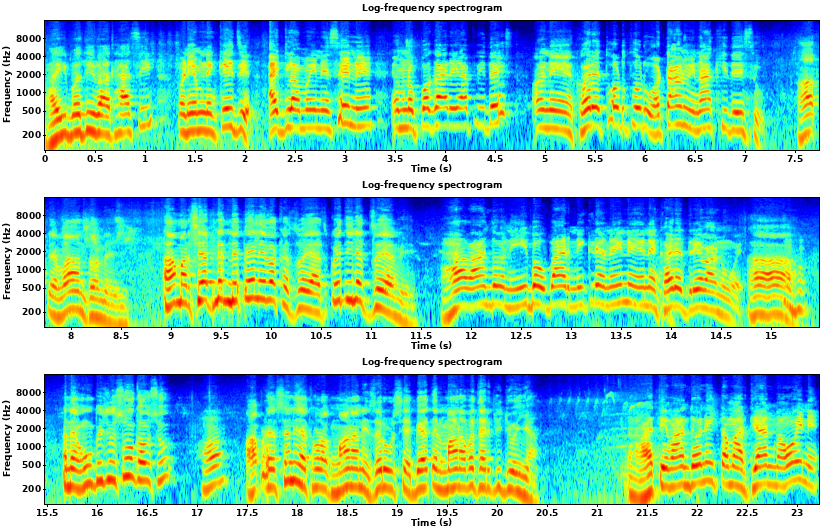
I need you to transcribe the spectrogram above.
હા એ બધી વાત હાસી પણ એમને કહેજે આગલા મહિને છે ને એમનો પગારે આપી દઈશ અને ઘરે થોડું થોડું હટાણું નાખી દઈશું. હા તે વાંધો નહીં. અમાર શેઠને જ મેં પહેલી વખત જોયા છે. કોઈ દિન જ જોયા મેં. હા વાંધો નહીં એ બહુ બહાર નીકળે નહીં ને એને ઘરે જ રહેવાનું હોય. હા હા. અને હું બીજું શું કહું છું? હા? આપણે છે ને થોડાક માણાની જરૂર છે બે ત્રણ માણા વધારી દીજો અહીંયા. હા તે વાંધો નહીં તમારા ધ્યાનમાં હોય ને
